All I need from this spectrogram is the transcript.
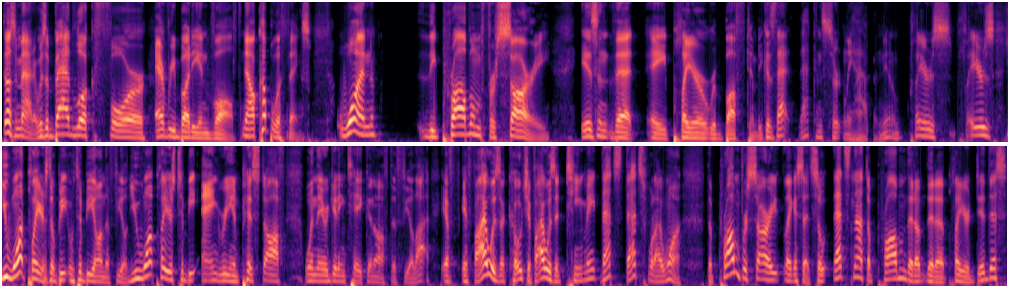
Doesn't matter. It was a bad look for everybody involved. Now, a couple of things. One, the problem for Sarri isn't that a player rebuffed him because that that can certainly happen. You know, players players you want players to be to be on the field. You want players to be angry and pissed off when they are getting taken off the field. I, if if I was a coach, if I was a teammate, that's that's what I want. The problem for Sarri, like I said, so that's not the problem that a, that a player did this.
